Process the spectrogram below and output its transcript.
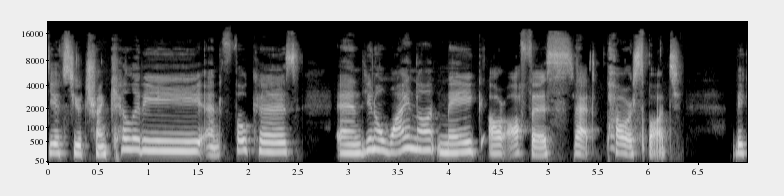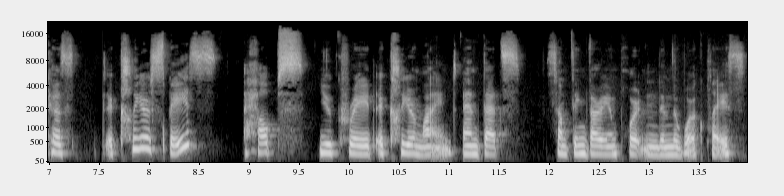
gives you tranquility and focus. And, you know, why not make our office that power spot? Because a clear space helps you create a clear mind. And that's something very important in the workplace.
